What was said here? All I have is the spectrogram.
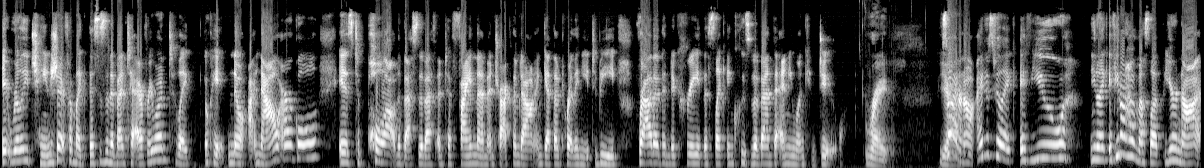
it really changed it from like this is an event to everyone to like okay, no, now our goal is to pull out the best of the best and to find them and track them down and get them to where they need to be rather than to create this like inclusive event that anyone can do. Right. Yeah. So I don't know. I just feel like if you, you know, like if you don't have a muscle up, you're not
